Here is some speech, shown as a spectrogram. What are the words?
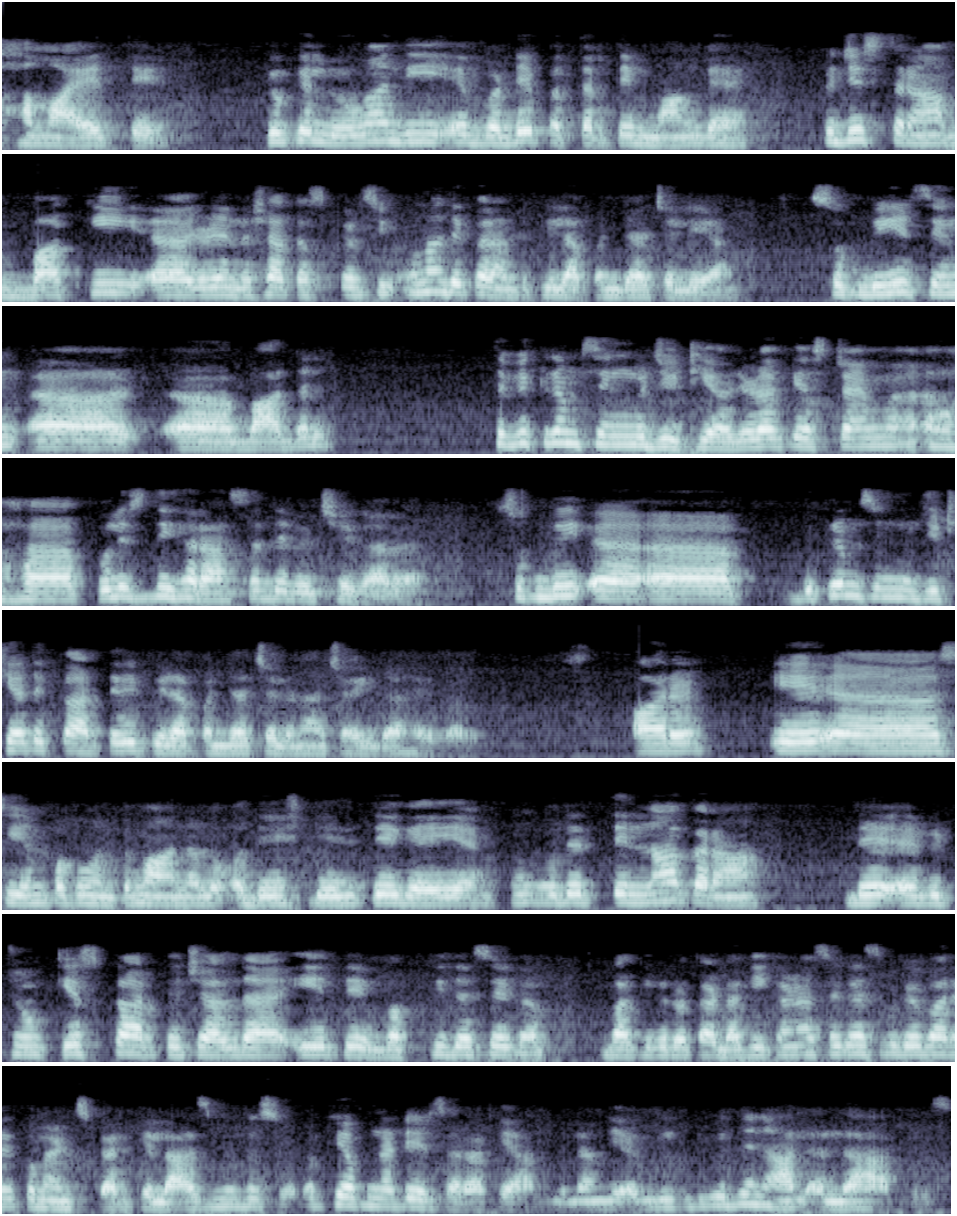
ਹਮਾਇਤ ਤੇ, ਕਿਉਂਕਿ ਲੋਕਾਂ ਦੀ ਇਹ ਵੱਡੇ ਪੱਤਰ ਤੇ ਮੰਗ ਹੈ ਕਿ ਜਿਸ ਤਰ੍ਹਾਂ ਬਾਕੀ ਜਿਹੜੇ ਨਸ਼ਾ ਤਸਕਰ ਸੀ, ਉਹਨਾਂ ਦੇ ਘਰਾਂ ਤੇ ਪੀਲਾ ਪੰਜਾ ਚੱਲਿਆ। ਸੁਖਬੀਰ ਸਿੰਘ ਬਾਦਲ ਤੇ ਵਿਕਰਮ ਸਿੰਘ ਮਜੀਠੀਆ ਜਿਹੜਾ ਕਿ ਇਸ ਟਾਈਮ ਪੁਲਿਸ ਦੀ ਹਿਰਾਸਤ ਦੇ ਵਿੱਚ ਹੈਗਾ ਵਾ। ਸੁਖਬੀਰ ਅਹ, ਵਿਕਰਮ ਸਿੰਘ ਮਜੀਠੀਆ ਦੇ ਘਰ ਤੇ ਵੀ ਪੀਲਾ ਪੰਜਾ ਚੱਲਣਾ ਚਾਹੀਦਾ ਹੈਗਾ। ਔਰ ਇਹ ਸੀਐਮ ਭਗਵੰਤ ਮਾਨ ਨਾਲੋਂ ਆਦੇਸ਼ ਦੇ ਦਿੱਤੇ ਗਏ ਹੈ ਹੁਣ ਉਹਦੇ ਤਿੰਨਾਂ ਘਰਾਂ ਦੇ ਵਿੱਚੋਂ ਕਿਸ ਘਰ ਤੇ ਚੱਲਦਾ ਹੈ ਇਹ ਤੇ ਵਕਤ ਹੀ ਦੱਸੇਗਾ। ਬਾਕੀ ਫਿਰ ਤੁਹਾਡਾ ਕੀ ਕਹਿਣਾ ਸੀਗਾ ਇਸ ਵੀਡੀਓ ਬਾਰੇ ਕਮੈਂਟਸ ਕਰਕੇ ਲਾਜ਼ਮੀ ਦੱਸੋ ਰੱਖਿਓ ਆਪਣਾ ਢੇਰ ਸਾਰਾ ਖਿਆਲ ਮਿਲਾਂਗੇ ਅਗਲੀ ਵੀਡੀਓ ਦੇ ਨਾਲ। ਅੱਲਾਹ ਹਾਫਿਜ਼।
